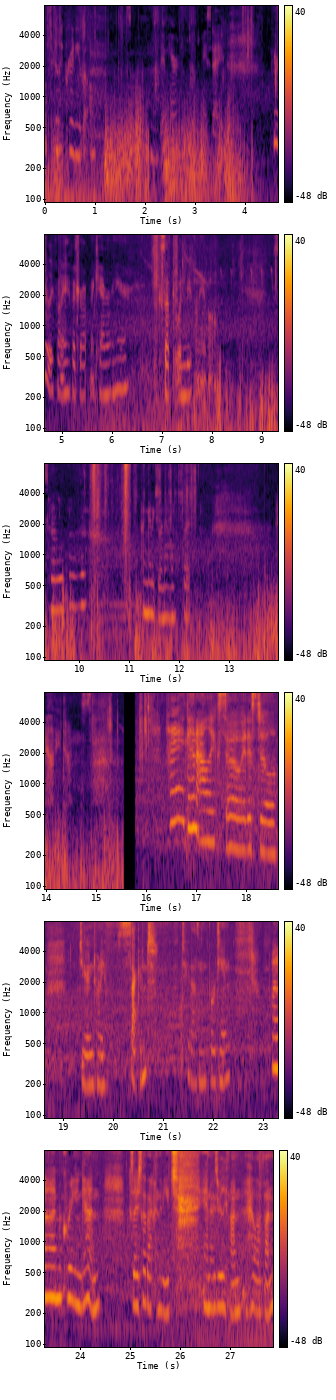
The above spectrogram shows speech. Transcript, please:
It's really pretty though. So, been here. Nice day. It'd be really funny if I dropped my camera in here. Except it wouldn't be funny at all. So, uh, I'm gonna go now, but I love you tons. Again, Alex. So it is still June 22nd, 2014. But I'm recording again because I just got back from the beach and it was really fun. I had a lot of fun.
